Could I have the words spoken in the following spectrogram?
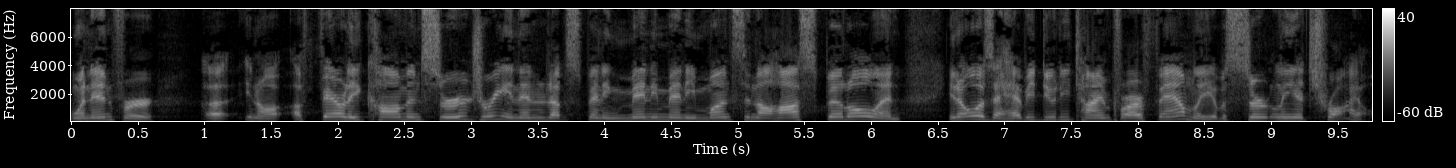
went in for uh, you know, a fairly common surgery and ended up spending many, many months in the hospital. And, you know, it was a heavy duty time for our family. It was certainly a trial.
